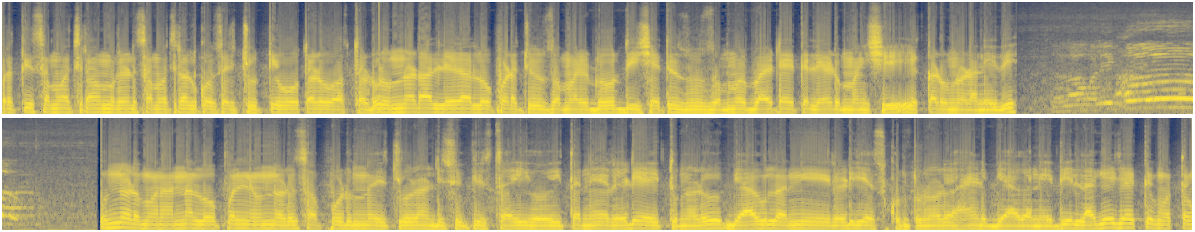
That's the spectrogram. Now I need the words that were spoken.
ప్రతి సంవత్సరం రెండు సంవత్సరాలకు ఒకసారి చుట్టూ పోతాడు వస్తాడు. ఉన్నాడా లేదా లోపల చూద్దాం మరి డోర్ తీసి అయితే చూద్దాం. మరి బయట అయితే లేడు మనిషి ఎక్కడ ఉన్నాడు అనేది ఉన్నాడు మన అన్న లోపలనే ఉన్నాడు సపోర్ట్ ఉన్నది చూడండి చూపిస్తా ఇగో ఇతనే రెడీ అవుతున్నాడు బ్యాగులు అన్ని రెడీ చేసుకుంటున్నాడు హ్యాండ్ బ్యాగ్ అనేది. లగేజ్ అయితే మొత్తం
